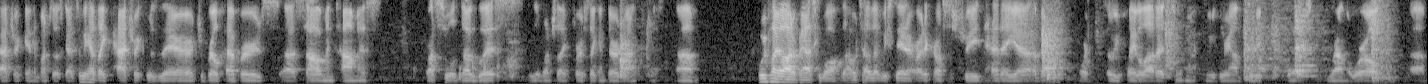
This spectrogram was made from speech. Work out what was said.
Patrick and a bunch of those guys. So we had like Patrick was there, Jabril Peppers, uh, Solomon Thomas, Rasul Douglas, a bunch of like first, second, third round. Um, we played a lot of basketball. The hotel that we stayed at right across the street had a, uh, a basketball court, so we played a lot of two three on three, course, around the world. Um,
